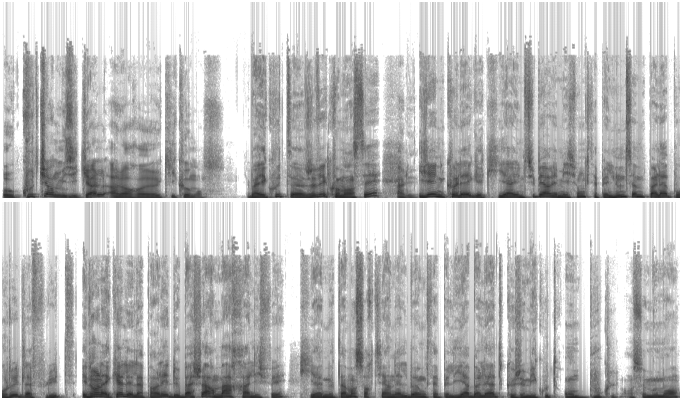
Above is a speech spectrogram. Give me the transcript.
au coup de cœur musical. Alors, euh, qui commence? Bah écoute, euh, je vais commencer. Allez. Il y a une collègue qui a une superbe émission qui s'appelle Nous ne sommes pas là pour jouer de la flûte et dans laquelle elle a parlé de Bachar Mar Khalife qui a notamment sorti un album qui s'appelle Ya Balad que je m'écoute en boucle en ce moment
